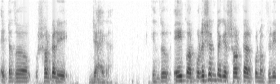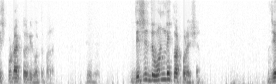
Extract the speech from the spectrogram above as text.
এটা তো সরকারি জায়গা কিন্তু এই কর্পোরেশনটাকে সরকার কোনো ফিনিশ প্রোডাক্ট তৈরি করতে পারে this is the only corporation যে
